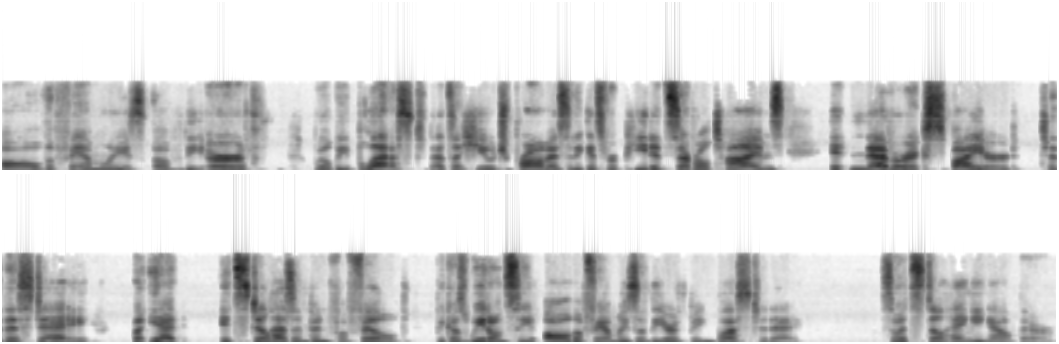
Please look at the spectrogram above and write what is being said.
all the families of the earth will be blessed. That's a huge promise. And it gets repeated several times. It never expired to this day, but yet it still hasn't been fulfilled because we don't see all the families of the earth being blessed today. So it's still hanging out there.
